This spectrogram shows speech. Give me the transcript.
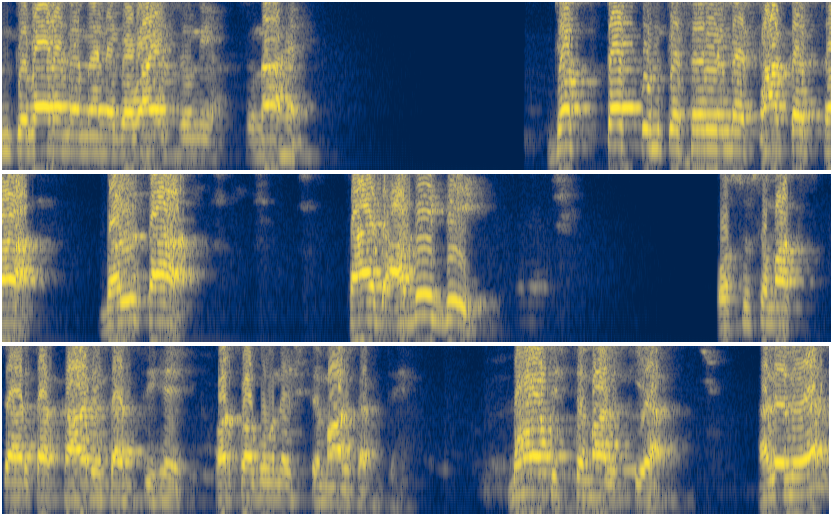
उनके बारे में मैंने गवाही सुनी, सुना है। जब तक उनके शरीर में ताकत था, बल था, शायद अभी भी वो सुसमाचार का कार्य करती है और प्रभु ने इस्तेमाल करते हैं। बहुत इस्तेमाल किया। हालेलुया।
